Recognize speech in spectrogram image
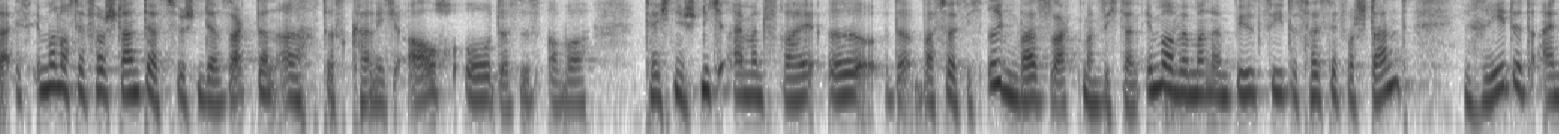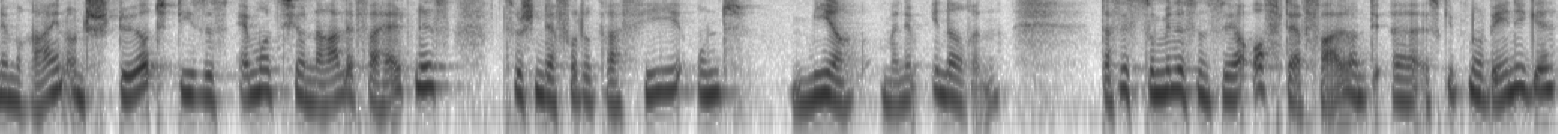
da ist immer noch der Verstand dazwischen, der sagt dann, ach, das kann ich auch, oh, das ist aber technisch nicht einwandfrei, äh, was weiß ich, irgendwas sagt man sich dann immer, wenn man ein Bild sieht. Das heißt, der Verstand redet einem rein und stört dieses emotionale Verhältnis zwischen der Fotografie und mir, meinem Inneren. Das ist zumindest sehr oft der Fall und äh, es gibt nur wenige,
